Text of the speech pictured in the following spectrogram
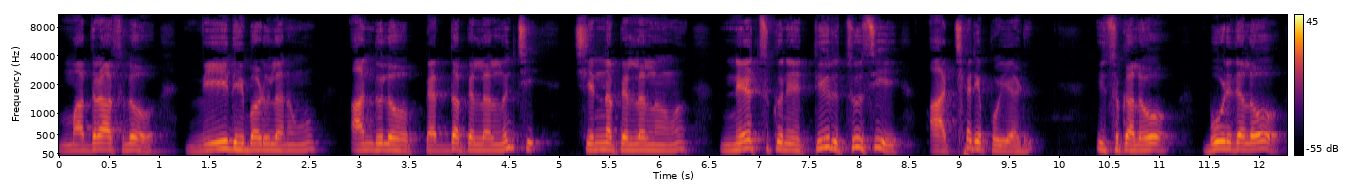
మద్రాసులో వీధి బడులను అందులో పెద్ద పిల్లల నుంచి చిన్న పిల్లలను నేర్చుకునే తీరు చూసి ఆశ్చర్యపోయాడు. ఇసుకలో బూడిదలో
